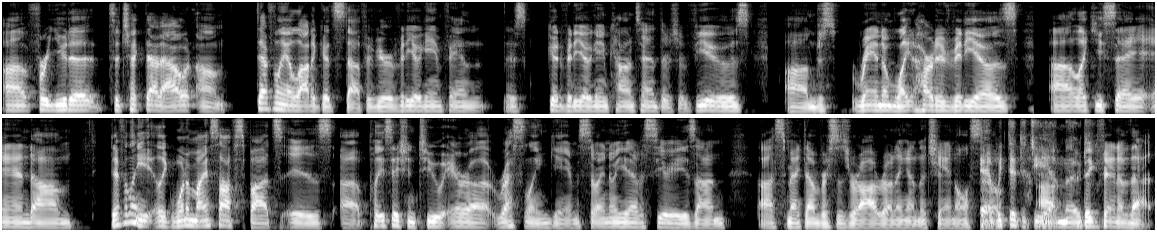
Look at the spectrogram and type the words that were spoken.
uh, for you to to check that out. Um, definitely a lot of good stuff. If you're a video game fan, there's good video game content. There's reviews, um, just random lighthearted videos, uh, like you say, and um, definitely like one of my soft spots is uh, PlayStation 2 era wrestling games. So I know you have a series on uh, SmackDown versus Raw running on the channel. So yeah, we did the GM uh, mode. Big fan of that.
